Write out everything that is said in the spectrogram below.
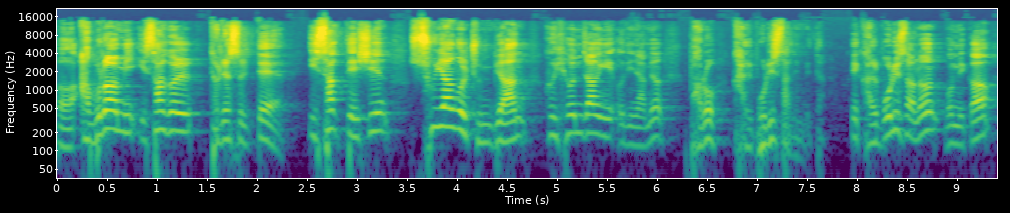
어, 아브라함이 이삭을 드렸을 때 이삭 대신 수양을 준비한 그 현장이 어디냐면 바로 갈보리산입니다. 이 갈보리산은 뭡니까?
